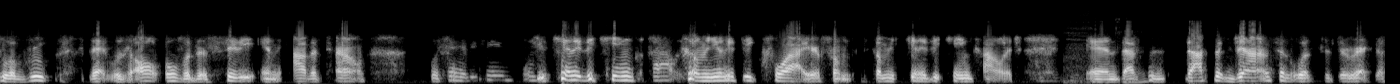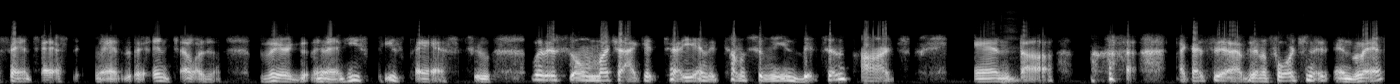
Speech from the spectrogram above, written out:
to a group that was all over the city and out of town. Was Kennedy King. the Kennedy King Community Choir from from Kennedy King College, and Dr. Dr. Johnson was the director. Fantastic man, intelligent, very good man. He's he's passed too, but there's so much I could tell you, and it comes to me in bits and parts. And uh, like I said, I've been fortunate and blessed,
